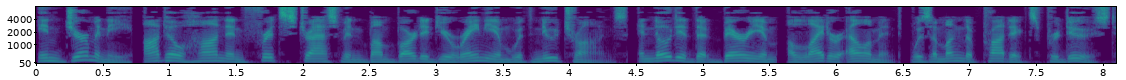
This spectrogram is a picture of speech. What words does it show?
In Germany, Otto Hahn and Fritz Strassmann bombarded uranium with neutrons, and noted that barium, a lighter element, was among the products produced.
